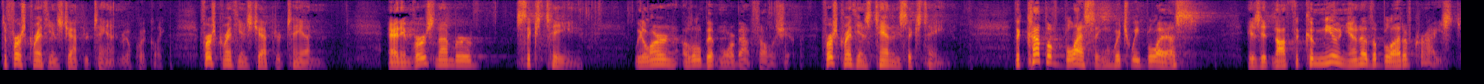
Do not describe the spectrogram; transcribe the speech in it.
to 1 Corinthians chapter 10, real quickly. 1 Corinthians chapter 10. And in verse number 16, we learn a little bit more about fellowship. 1 Corinthians 10 and 16. The cup of blessing which we bless, is it not the communion of the blood of Christ?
